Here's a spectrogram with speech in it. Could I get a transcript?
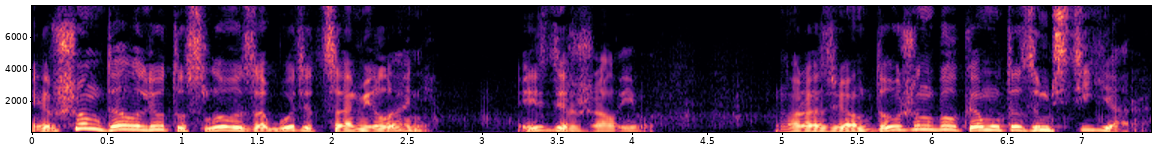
Ершон дал Люту слово заботиться о Милане и сдержал его. Но разве он должен был кому-то за Мстияра?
